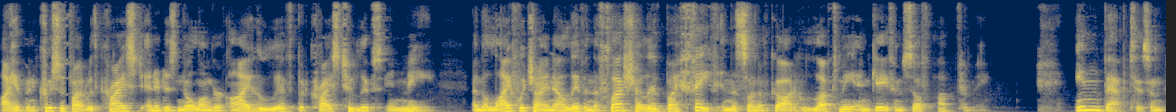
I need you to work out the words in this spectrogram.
I have been crucified with Christ, and it is no longer I who live, but Christ who lives in me. And the life which I now live in the flesh, I live by faith in the Son of God, who loved me and gave himself up for me. In baptism,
